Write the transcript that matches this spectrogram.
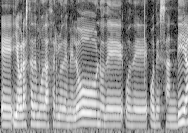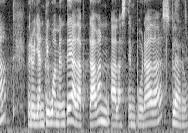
eh, y ahora está de moda hacerlo de melón o de, o de, o de sandía, pero ya antiguamente adaptaban a las temporadas. Claro.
